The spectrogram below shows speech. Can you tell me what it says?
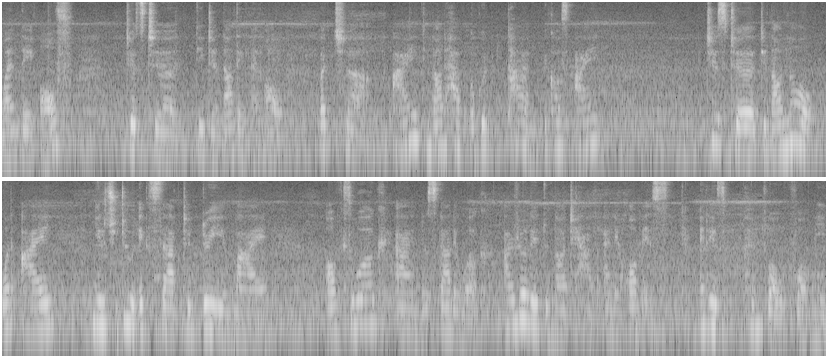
one day off, just uh, did nothing at all. But uh, I did not have a good time because I just uh, did not know what I needed to do except doing my office work and study work. I really do not have any hobbies. It is painful for me.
